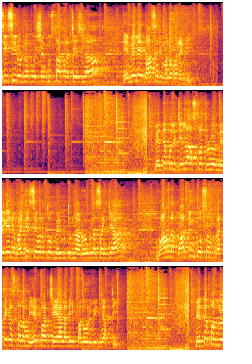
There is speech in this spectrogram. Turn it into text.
సీసీ రోడ్లకు శంకుస్థాపన చేసిన ఎమ్మెల్యే దాసరి మనోహర్ రెడ్డి. పెద్దపల్లి జిల్లా ఆసుపత్రుల్లో మెరుగైన వైద్య సేవలతో పెరుగుతున్న రోగుల సంఖ్య వాహన పార్కింగ్ కోసం ప్రత్యేక స్థలం ఏర్పాటు చేయాలని పలువురు విజ్ఞప్తి. పెద్దపల్లిలో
